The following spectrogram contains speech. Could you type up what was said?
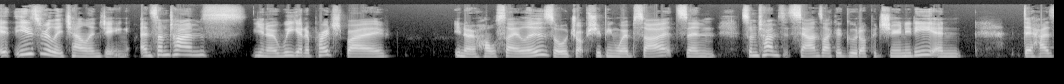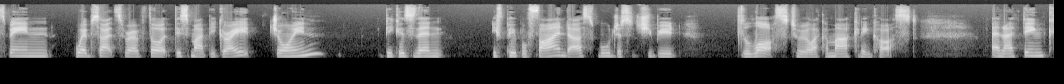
it is really challenging. And sometimes, you know, we get approached by, you know, wholesalers or drop shipping websites. And sometimes it sounds like a good opportunity. And there has been websites where I've thought this might be great, join, because then if people find us, we'll just attribute the loss to like a marketing cost. And I think,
